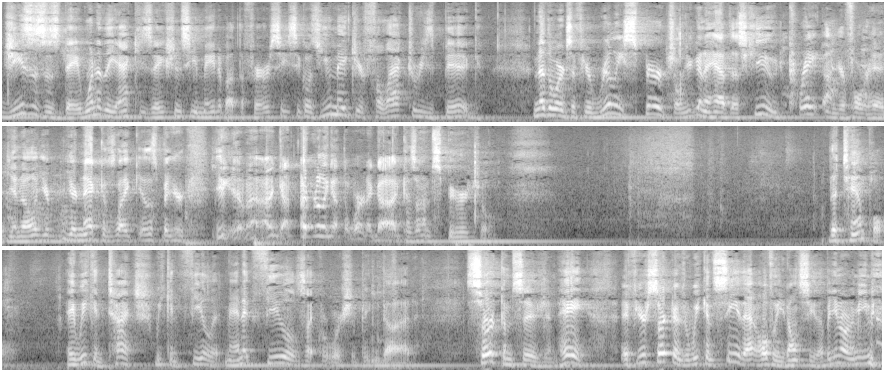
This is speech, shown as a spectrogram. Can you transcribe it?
Jesus' day, one of the accusations he made about the Pharisees, he goes, You make your phylacteries big. In other words, if you're really spiritual, you're going to have this huge crate on your forehead. You know, your, your neck is like this, but you're, you, I, got, I really got the Word of God because I'm spiritual. The temple. Hey, we can touch, we can feel it, man. It feels like we're worshiping God circumcision. Hey, if you're circumcised, we can see that. Hopefully, you don't see that, but you know what I mean.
